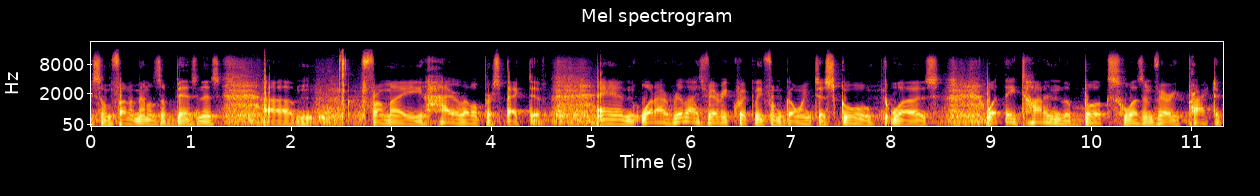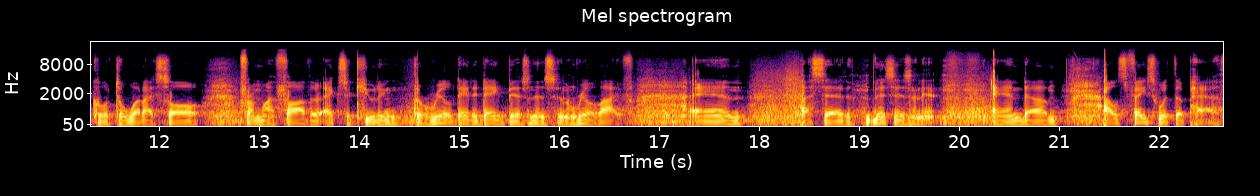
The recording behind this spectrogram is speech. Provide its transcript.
some fundamentals of business um, from a higher level perspective. And what I realized very quickly from going to school was what they taught in the books wasn't very practical to what I saw from my father executing the real day-to-day business in real life. And I said, this isn't it. And um, I was faced with a path.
